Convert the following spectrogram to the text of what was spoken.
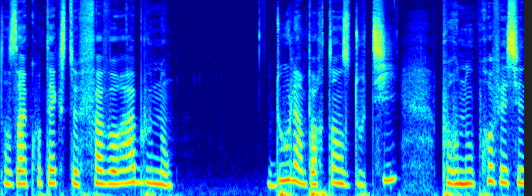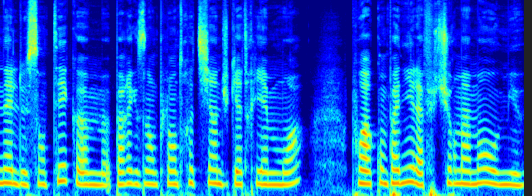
dans un contexte favorable ou non? D'où l'importance d'outils pour nous professionnels de santé comme par exemple l'entretien du quatrième mois pour accompagner la future maman au mieux.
